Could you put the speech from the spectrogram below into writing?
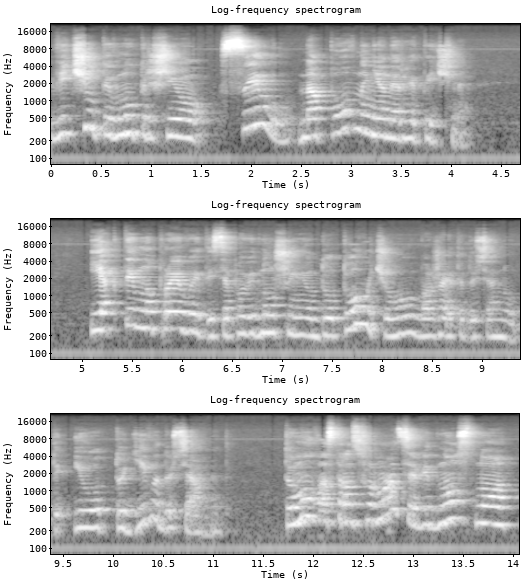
відчути внутрішню силу, наповнення енергетичне і активно проявитися по відношенню до того, чого ви бажаєте досягнути. І от тоді ви досягнете. Тому у вас трансформація відносно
